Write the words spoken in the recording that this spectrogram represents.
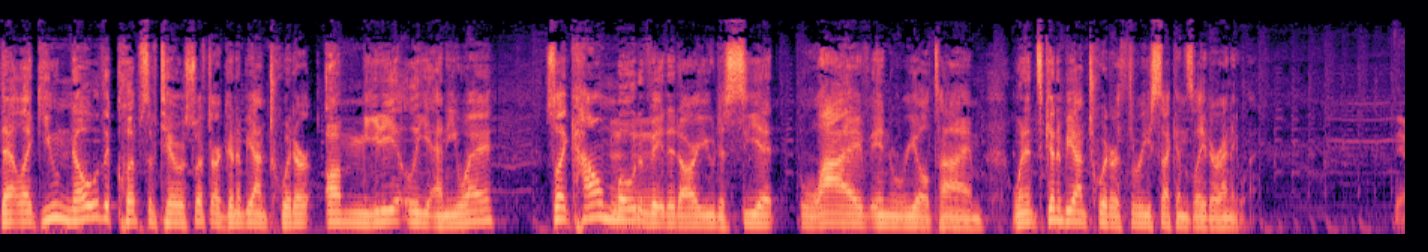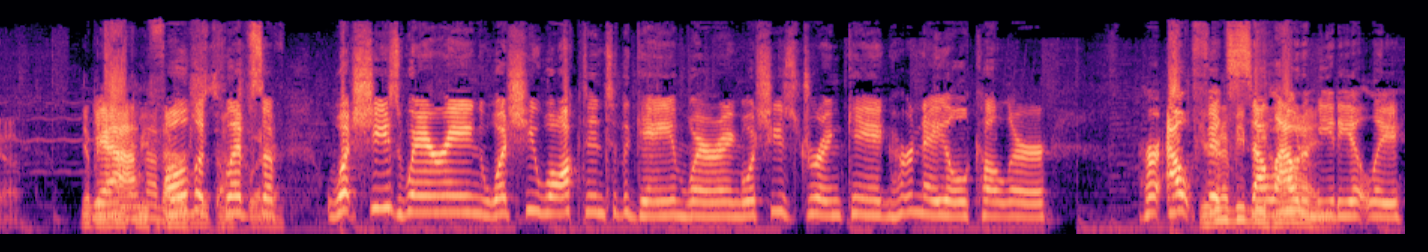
that like you know the clips of Taylor Swift are going to be on Twitter immediately anyway? So like, how Mm-hmm. motivated are you to see it live in real time when it's going to be on Twitter three seconds later anyway? Yeah. Yeah, but you have to be Yeah, all the clips of what she's wearing, what she walked into the game wearing, what she's drinking, her nail color, her gonna outfits be sell out immediately.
